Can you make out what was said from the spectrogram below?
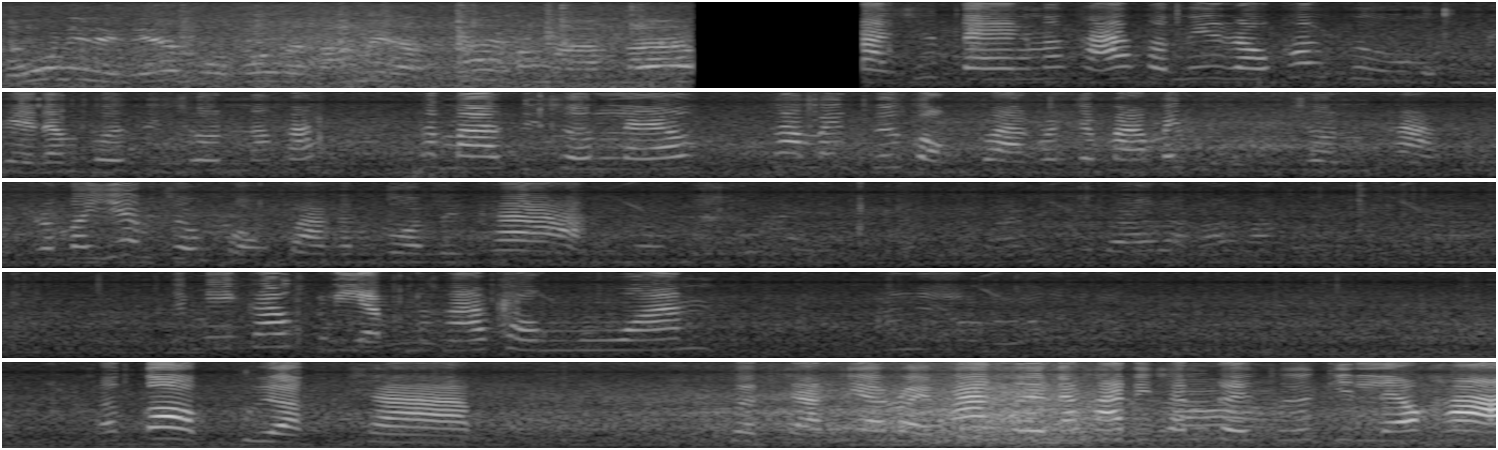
โอ้นี่อย่างเงี้ยพวกเขาไปมาไม่รับได้มามามาชื่อแตงนะคะ ตอนนี้เราเข้าสู่เขตอำเภอสีชนนะคะ ถ้ามาสีชนแล้ว ถ้าไม่ซื้อของฝากเราจะมาไม่ถึงสีชนค่ะ เรามาเยี่ยมชมของฝากกันก่อนเลยค่ะ จะมีข้าวเกลียบนะคะ ทองม้วน แล้วก็เผือกฉาบ เผือกฉาบนี่อร่อยมากเลยนะคะ ดิฉันเคยซื้อกินแล้วค่ะ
